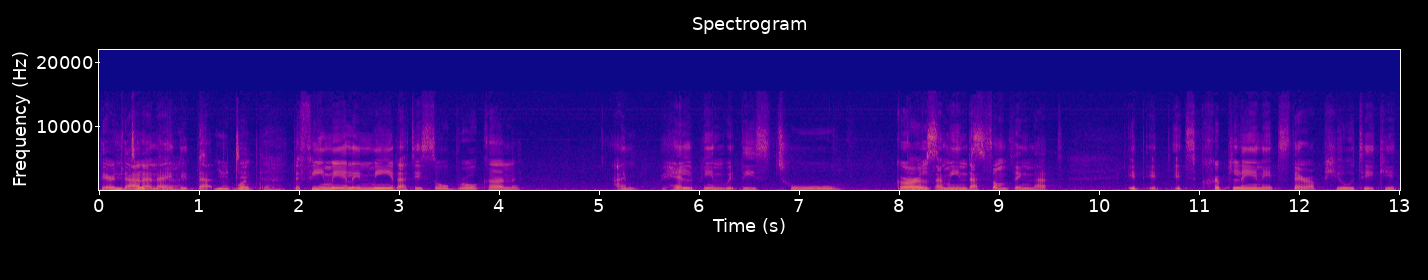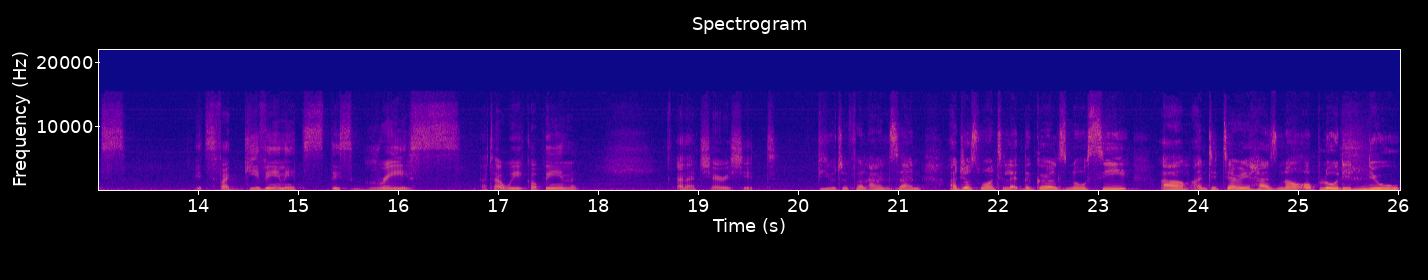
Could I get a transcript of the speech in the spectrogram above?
Their You dad and I did that. You What- did that. The female in me that is so broken, I'm helping with these two girls. I mean, that's something that it, it it's crippling. It's therapeutic. It's it's forgiving. It's this grace that I wake up in, and I cherish it. Beautiful answer. And I just want to let the girls know. See, um, Auntie Terri has now uploaded new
